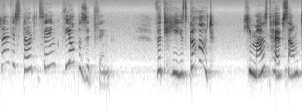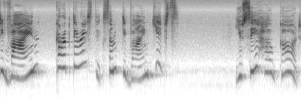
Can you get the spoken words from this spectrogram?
then they started saying the opposite thing that he is God. He must have some divine characteristics, some divine gifts. You see how God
